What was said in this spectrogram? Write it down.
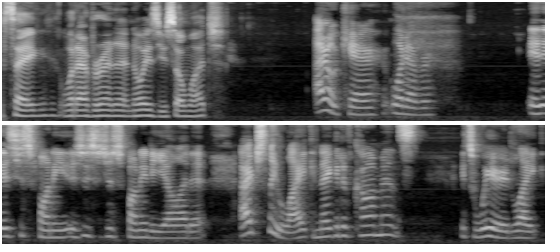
saying whatever, and it annoys you so much. I don't care. Whatever. It, it's just funny. It's just just funny to yell at it. I actually like negative comments. It's weird. Like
